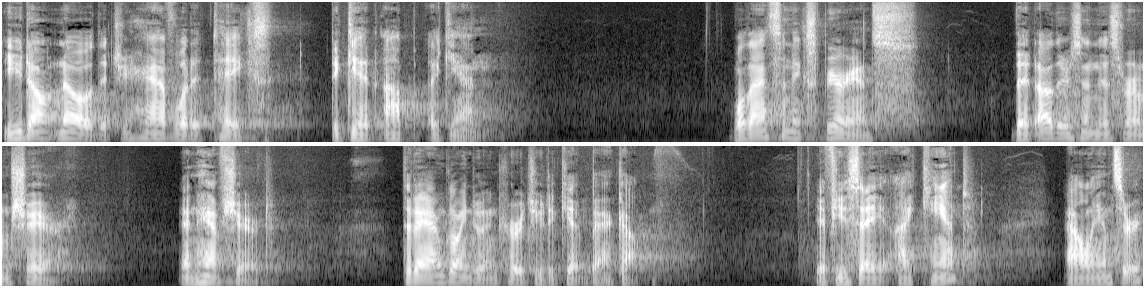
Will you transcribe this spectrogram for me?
You don't know that you have what it takes to get up again. Well, that's an experience that others in this room share and have shared. Today, I'm going to encourage you to get back up. If you say, I can't, I'll answer,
